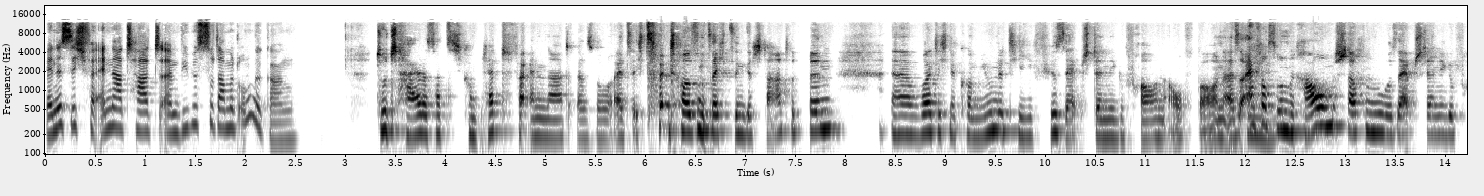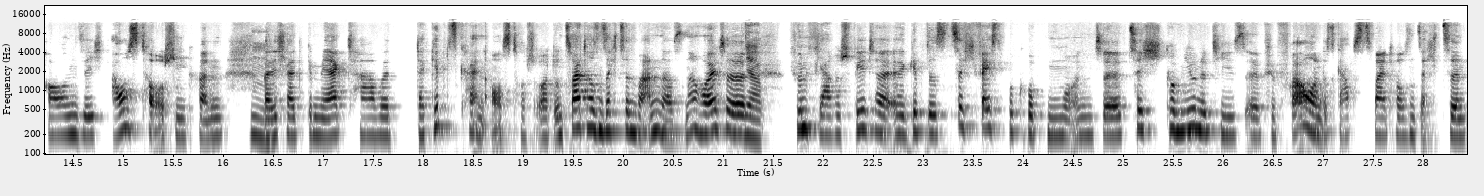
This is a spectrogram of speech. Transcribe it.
wenn es sich verändert hat, ähm, wie bist du damit umgegangen? Total, das hat sich komplett verändert. Also als ich 2016 gestartet bin, äh, wollte ich eine Community für selbstständige Frauen aufbauen. Also einfach mhm. so einen Raum schaffen, wo selbstständige Frauen sich austauschen können, mhm. weil ich halt gemerkt habe, da gibt es keinen Austauschort. Und 2016 war anders. Ne? Heute, ja. fünf Jahre später, äh, gibt es zig Facebook-Gruppen und äh, zig Communities äh, für Frauen. Das gab es 2016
